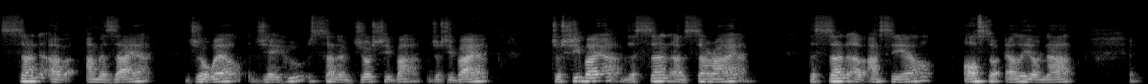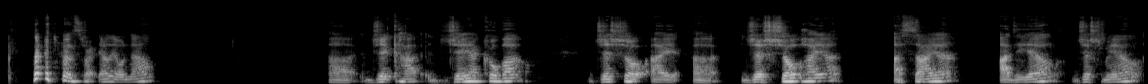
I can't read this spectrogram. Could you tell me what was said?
son of Amaziah, Joel, Jehu, son of Joshiba, Joshibiah, Joshibiah, the son of Sariah, the son of Asiel, also Elionah, sorry, Elionah, uh, Jacoba, Jesho, uh, Jeshoiah, Asaiah, Adiel, Jeshmael,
